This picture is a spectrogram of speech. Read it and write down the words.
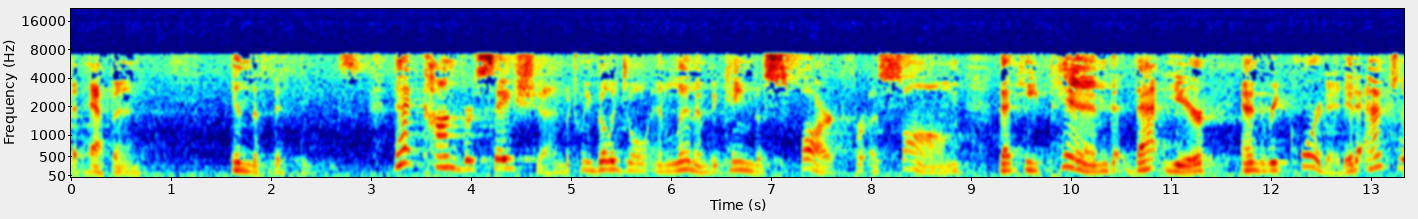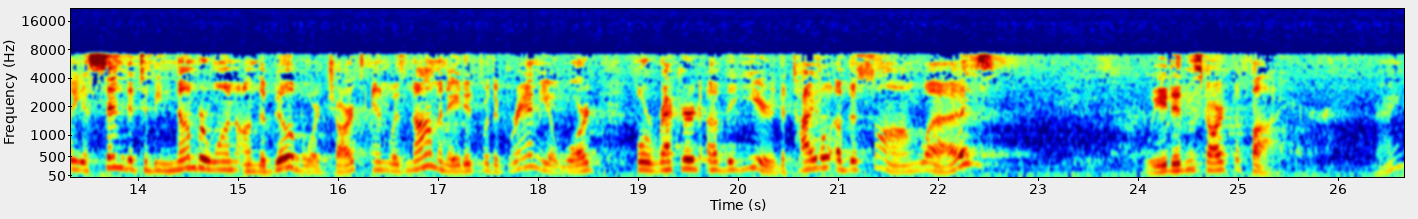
that happened in the 50s. That conversation between Billy Joel and Lennon became the spark for a song that he penned that year and recorded. It actually ascended to be number one on the Billboard charts and was nominated for the Grammy Award for Record of the Year. The title of the song was We Didn't Start the Fire. Right?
